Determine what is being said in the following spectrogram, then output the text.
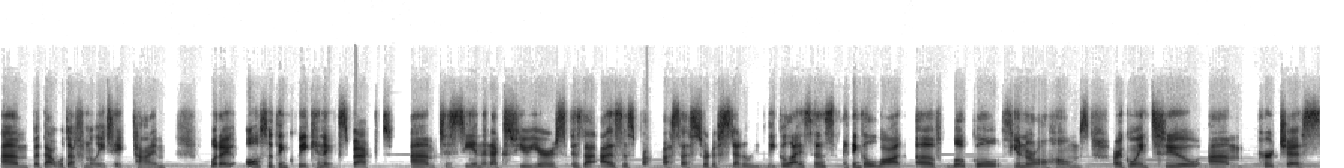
um, but that will definitely take time. What I also think we can expect um, to see in the next few years is that as this process sort of steadily legalizes, I think a lot of local funeral homes are going to um, purchase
